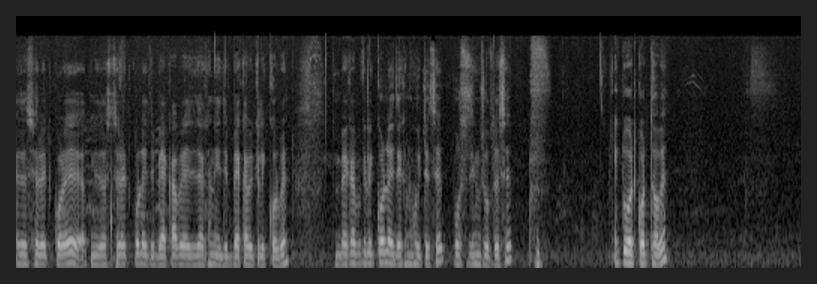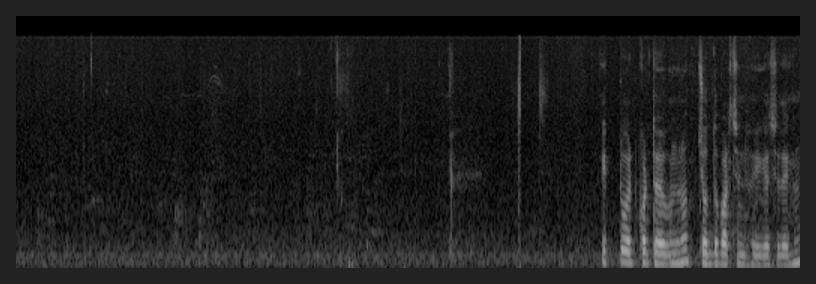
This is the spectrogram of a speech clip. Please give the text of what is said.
এই যে সিলেক্ট করে, আপনি জাস্ট সিলেক্ট করে এই যে ব্যাকআপে দেখেন এই যে ব্যাকআপে ক্লিক করবেন। ব্যাকআপে ক্লিক করলে দেখেন হইতেছে প্রসেসিং চলতেছে। একটু ওয়েট করতে হবে। একটু ওয়েট করতে হবে বন্ধুরা। চোদ্দ পার্সেন্ট হয়ে গেছে, দেখুন।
